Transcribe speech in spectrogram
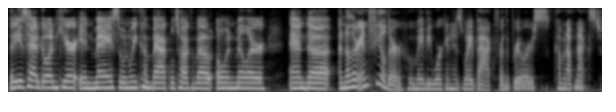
that he's had going here in May. So when we come back, we'll talk about Owen Miller and uh, another infielder who may be working his way back for the Brewers coming up next.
